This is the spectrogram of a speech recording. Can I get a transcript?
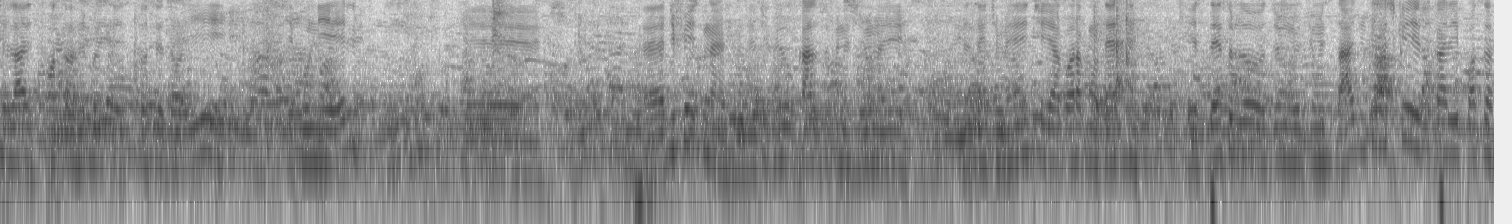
sei lá, eles possam reconhecer esse torcedor aí e, punir ele. É, é, difícil, né? A gente viu o caso do Vinícius Júnior aí recentemente e agora acontece isso dentro do, de, um, de, um, estádio. Então acho que esse cara aí possa,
